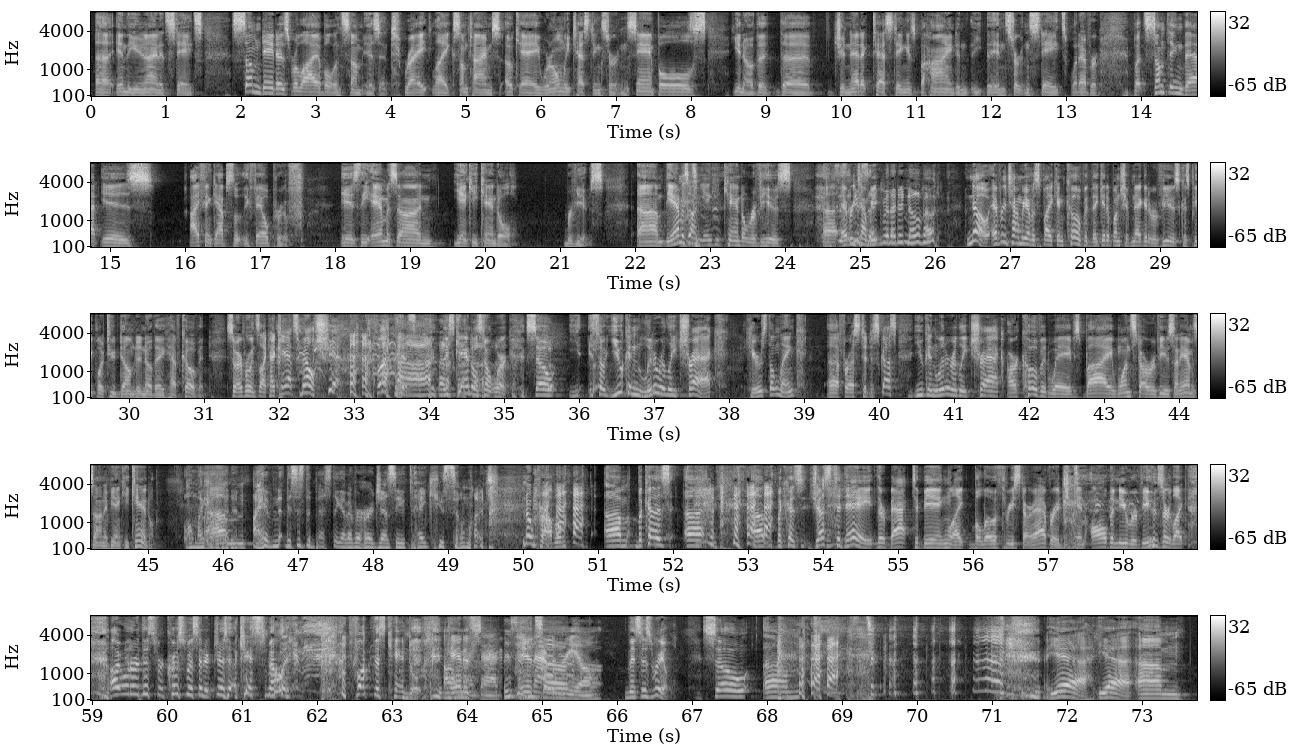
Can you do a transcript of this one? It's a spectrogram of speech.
uh, in the United States, some data is reliable and some isn't. Right? Like sometimes, okay, we're only testing certain samples. You know, the the genetic testing is behind in in certain states, whatever. But something that is, I think, absolutely fail proof is the Amazon Yankee Candle reviews. Um, the Amazon Yankee Candle reviews. Uh, every time we I didn't know about. No, every time we have a spike in COVID, they get a bunch of negative reviews because people are too dumb to know they have COVID. So everyone's like, "I can't smell shit. Fuck this. These candles don't work." So, so you can literally track. Here's the link. Uh, for us to discuss, you can literally track our COVID waves by one star reviews on Amazon of Yankee Candle. Oh my god! Um, I have. n this is the best thing I've ever heard, Jesse. Thank you so much. No problem. um, because uh, uh, because just today they're back to being like below three star average, and all the new reviews are like, "I ordered this for Christmas and it just I can't smell it. Fuck this candle." Oh and my it's god, this is it's, not uh, real. this is real. So, um, yeah, yeah. Um,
